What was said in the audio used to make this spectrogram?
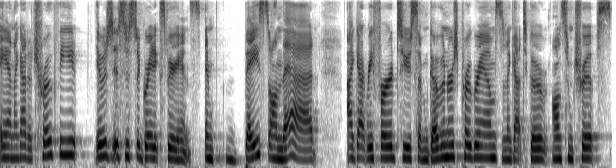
and I got a trophy. It was it's just a great experience. And based on that, I got referred to some governor's programs and I got to go on some trips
